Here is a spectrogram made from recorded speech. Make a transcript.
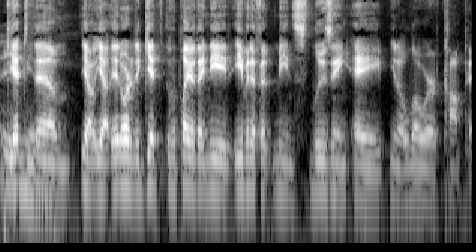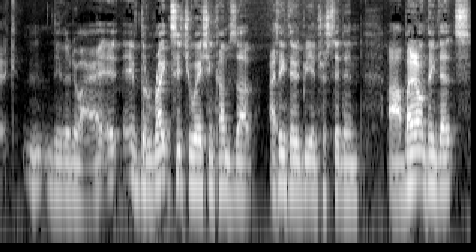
get them you know yeah in order to get the player they need even if it means losing a you know lower comp pick. Neither do I. I- If the right situation comes up, I think they would be interested in. Uh, but I don't think that's.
